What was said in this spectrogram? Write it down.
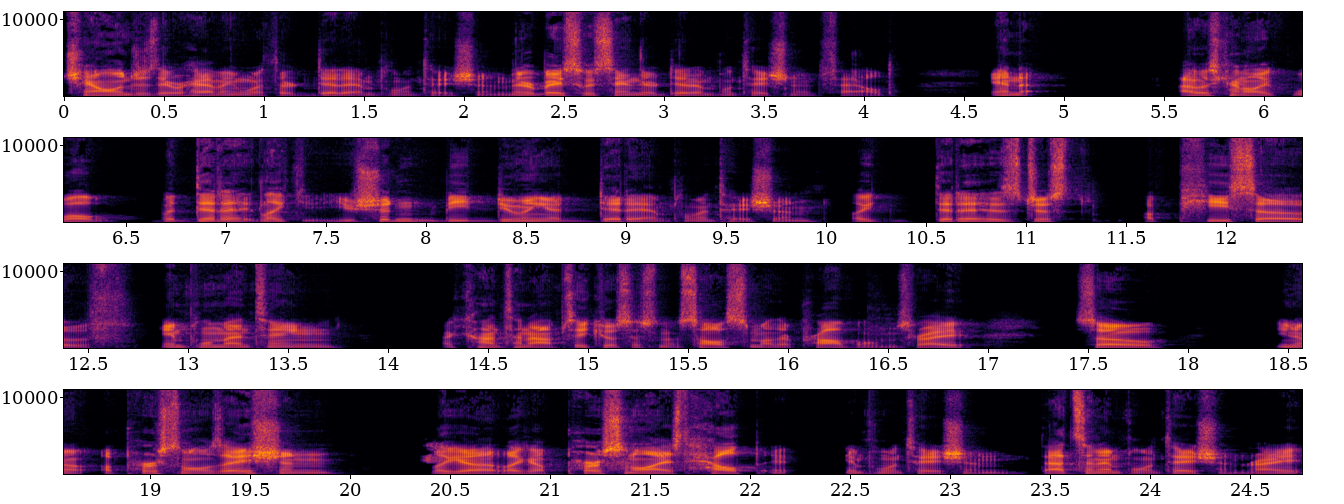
challenges they were having with their DITA implementation. They were basically saying their DITA implementation had failed. And I was kind of like, well, but DITA, like, you shouldn't be doing a DITA implementation. Like, DITA is just a piece of implementing a content ops ecosystem that solves some other problems, right? So, you know, a personalization, like a like a personalized help implementation, that's an implementation, right?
